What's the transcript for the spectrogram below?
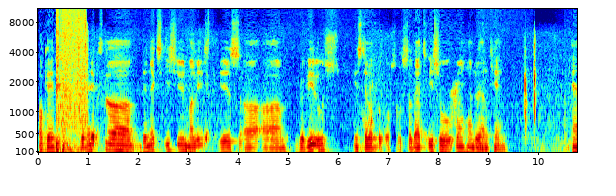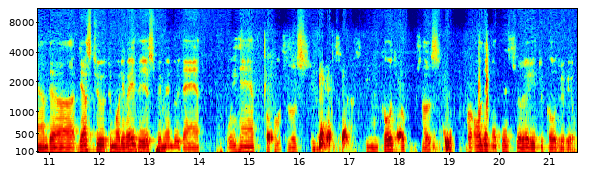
Okay, the next, uh, the next issue in my list is uh, um, reviews instead of proposals. So that's issue 110. And uh, just to, to motivate this, remember that we have proposals in code proposals for all the methods related to code review.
